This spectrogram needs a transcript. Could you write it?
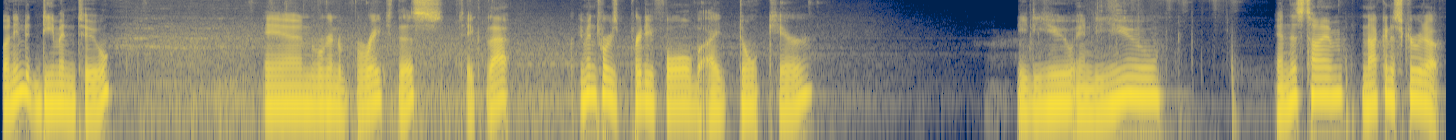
So I need a demon too. And we're going to break this. Take that. Inventory's pretty full, but I don't care. Need you and you. And this time, not going to screw it up.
